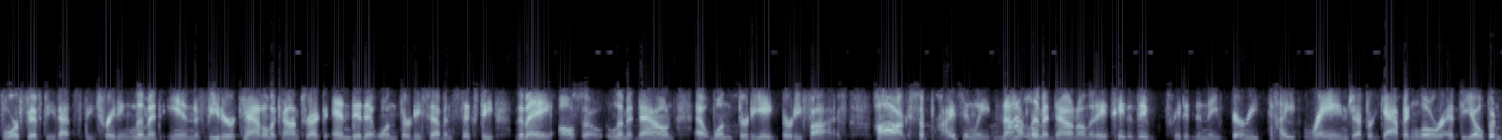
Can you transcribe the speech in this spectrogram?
450. That's the trading limit in feeder cattle. The contract ended at 137.60. The May also limit down at 138.35. Hog surprisingly not limit down on the day. Traded they traded in a very tight range after gapping lower at the open.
